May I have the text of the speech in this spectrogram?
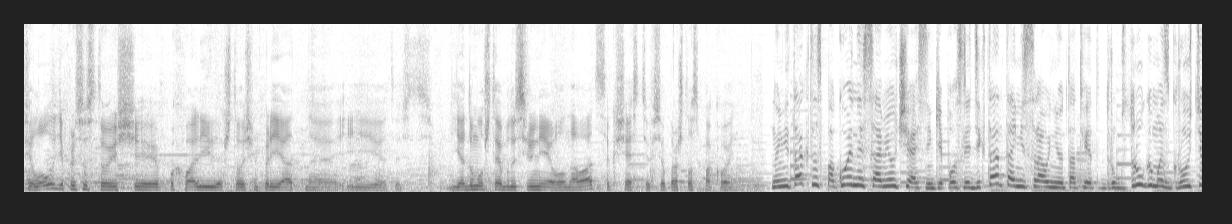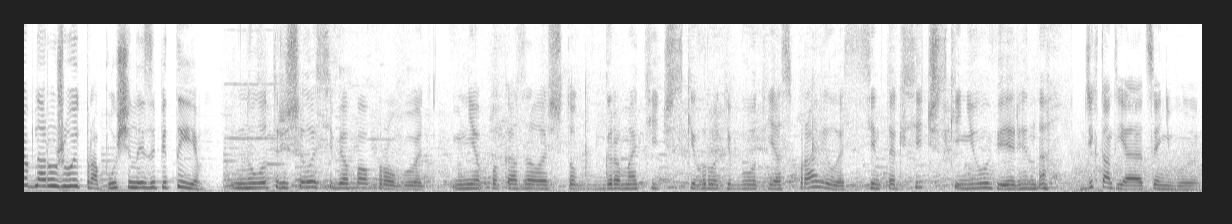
филологи присутствующие похвалили, что очень приятно. И то есть, я думал, что я буду сильнее волноваться. К счастью, все прошло спокойно. Но не так-то спокойны сами участники. После диктанта они сравнивают ответы друг с другом и с грустью обнаруживают пропущенные запятые. Ну вот решила себя попробовать. Мне показалось, что грамматически вроде бы вот я справилась, синтаксически не уверена. Диктант я оцениваю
